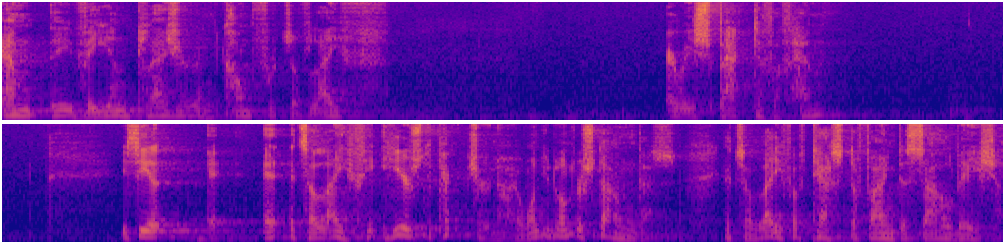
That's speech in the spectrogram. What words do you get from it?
empty, vain pleasure and comforts of life, irrespective of him? You see, it, it, it's a life. Here's the picture now. I want you to understand this. It's a life of testifying to salvation.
